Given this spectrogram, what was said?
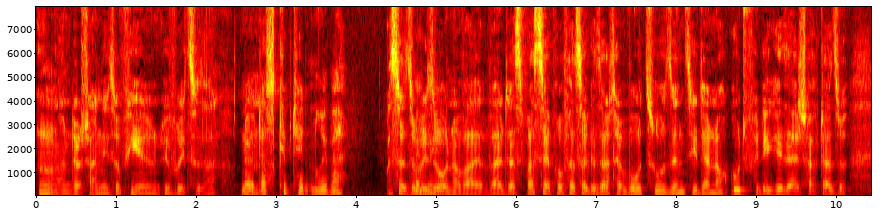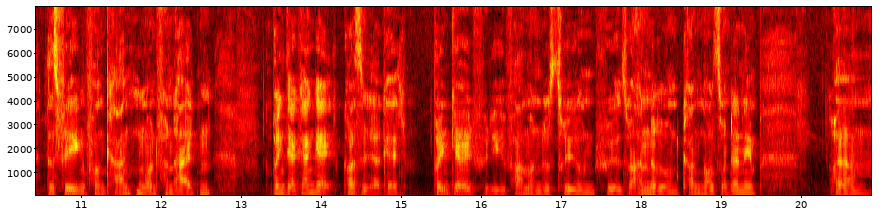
Hm, und da scheint nicht so viel übrig zu sein. Nö, hm. das kippt hinten rüber. Das ist ja sowieso, ne, weil, weil das, was der Professor gesagt hat, wozu sind sie denn noch gut für die Gesellschaft? Also das Pflegen von Kranken und von Alten bringt ja kein Geld, kostet ja Geld bringt Geld für die Pharmaindustrie und für so andere und Krankenhausunternehmen. Ähm,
